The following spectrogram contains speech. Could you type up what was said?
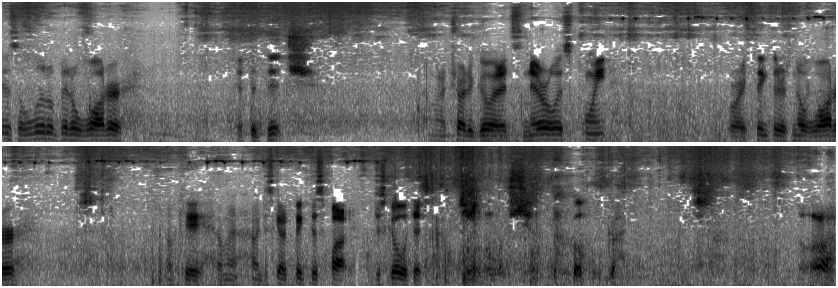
is a little bit of water at the ditch. I'm going to try to go at its narrowest point where I think there's no water. Okay, I'm, gonna, I'm just got to pick this spot. Just go with it. Oh, shit. Oh, God. Ugh.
